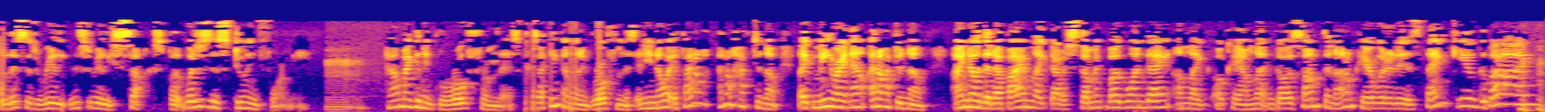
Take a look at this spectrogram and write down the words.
this is really, this really sucks, but what is this doing for me? Mm. how am I going to grow from this? Because I think I'm going to grow from this. And you know what? If I don't, I don't have to know. Like me right now, I don't have to know. I know that if I'm like got a stomach bug one day, I'm like, okay, I'm letting go of something. I don't care what it is. Thank you. Goodbye.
